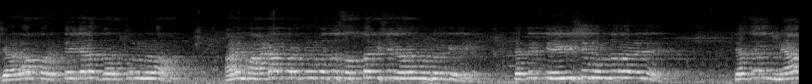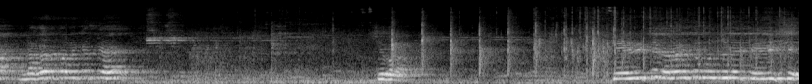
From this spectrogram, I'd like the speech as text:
ज्याला प्रत्येकाला घरकुल मिळावं आणि माडा प्रकल्पाचं सत्तावीसशे घरं मंजूर केले. त्याचे तेवीसशे मंजूर आलेले आहेत. त्याचं मॅप नगरपालिकेचे आहे शिबा तेवीसशे घरांचं मंजूर आहे तेवीसशे.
